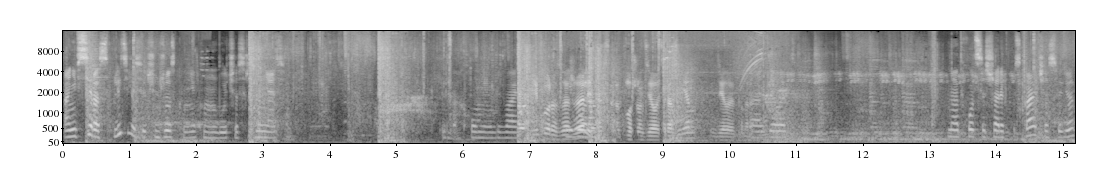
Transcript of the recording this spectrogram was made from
Они все расплитились очень жестко, некому будет сейчас разменять. Да, Хом не убивает. Егора зажали, Егора. Должен делать размен. Делает он Да, размен. делает. На отход со шарик пускает, сейчас уйдет.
